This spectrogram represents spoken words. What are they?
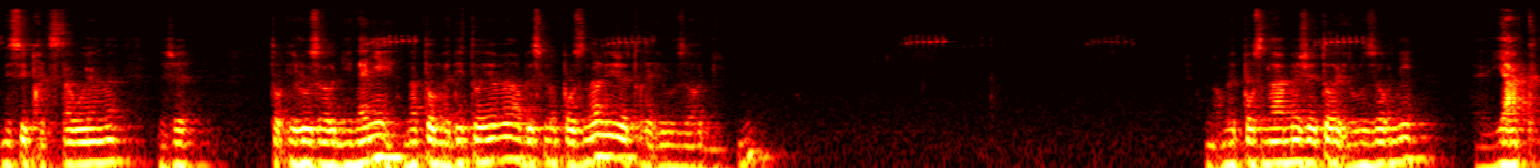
My si představujeme, že to iluzorní není. Na to meditujeme, aby jsme poznali, že to je iluzorní. Hm? No, my poznáme, že to je iluzorní. Jak?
